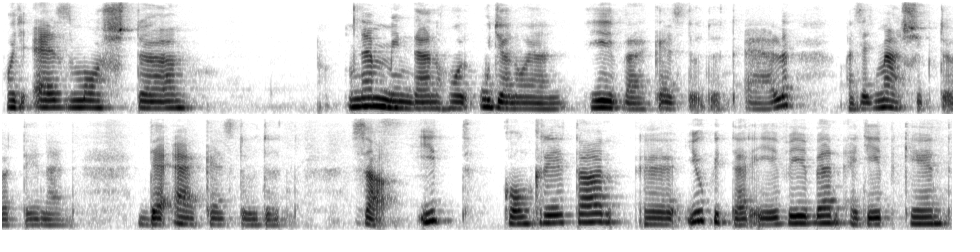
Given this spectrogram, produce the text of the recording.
Hogy ez most nem mindenhol ugyanolyan évvel kezdődött el, az egy másik történet, de elkezdődött. Szóval itt konkrétan Jupiter évében egyébként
